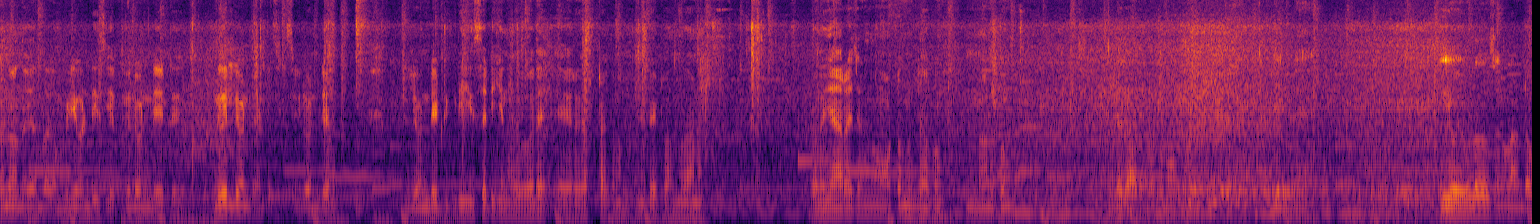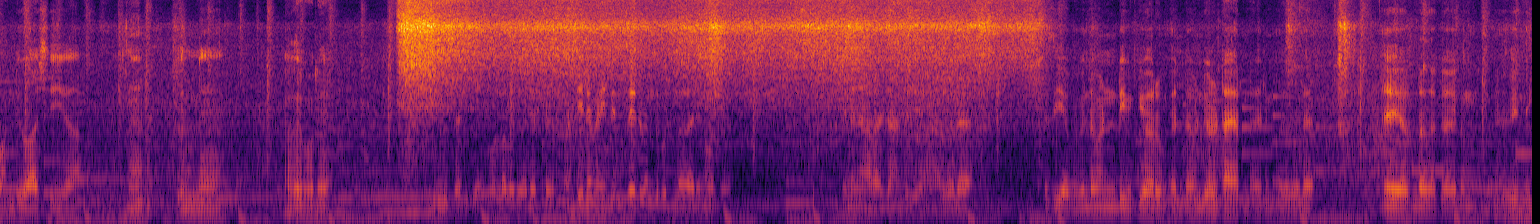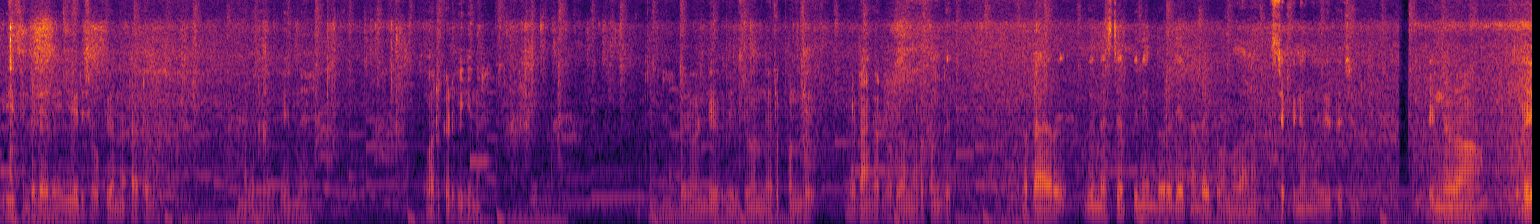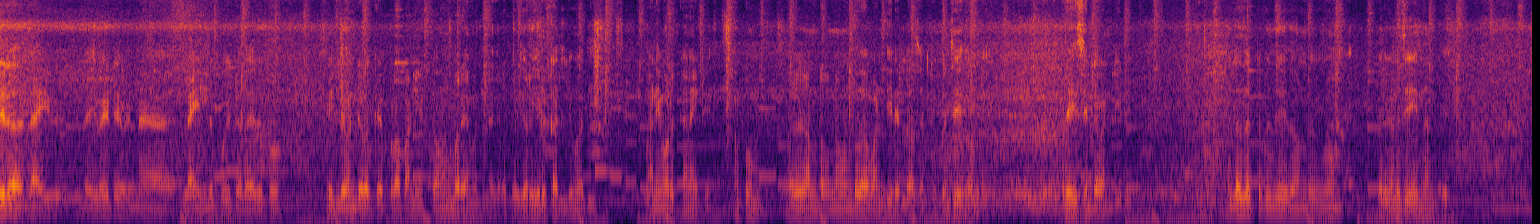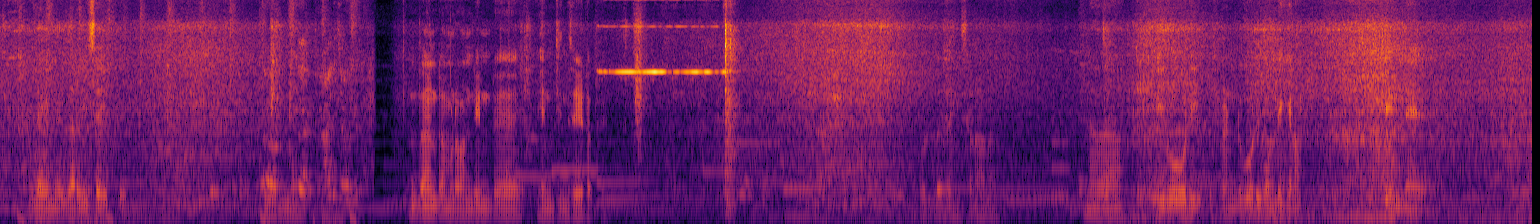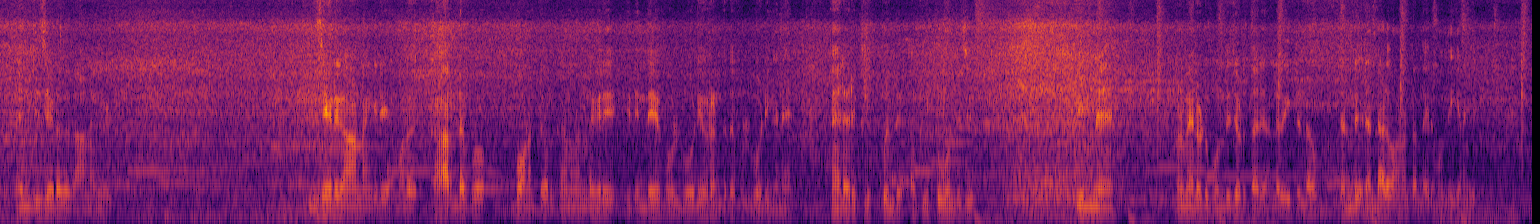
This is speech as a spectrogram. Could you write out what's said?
നമ്മളിന്ന് വന്നത് നമ്മുടെ കമ്പനി വണ്ടി സി എഫ് എന്റെ വണ്ടിയായിട്ട്. ഇത് വലിയ വണ്ടിയാണ് കേട്ടോ സിക്സ് വീൽ വണ്ടിയാണ്. വലിയ വണ്ടിയായിട്ട് ഗ്രീസ് അടിക്കണം അതുപോലെ എയർ കറക്റ്റാക്കണം അതിനൊക്കെയായിട്ട് വന്നതാണ്. അപ്പോൾ അന്ന് ഞായറാഴ്ച ആണെന്ന് ഓട്ടമൊന്നുമില്ല അപ്പം ഇന്നാണിപ്പം എന്റെ കാര്യങ്ങളൊക്കെ നോക്കുന്നത്. പിന്നെ ഈ ഒഴിവുള്ള ദിവസങ്ങളാണ് വണ്ടി വാഷ് ചെയ്യുക പിന്നെ അതേപോലെ ഗ്രീസ് അടിക്കുക അതുപോലുള്ള പരിപാടിയൊക്കെ. വണ്ടീന്റെ മെയിന്റനൻസായിട്ട് ബന്ധപ്പെട്ടുള്ള കാര്യങ്ങളൊക്കെ പിന്നെ ഞായറാഴ്ച ചെയ്യുക അതുപോലെ സി എഫ് എഫിന്റെ വണ്ടി മിക്കവാറും എല്ലാ വണ്ടികളും ടയറിന്റെ ആയാലും അതുപോലെ എയറിന്റെ അതൊക്കെ ആയാലും പിന്നെ ഗ്രീസിന്റെ ഒക്കെ ആയാലും ഈ ഒരു ഷോപ്പിൽ വന്നിട്ടാട്ടോ നമ്മൾ പിന്നെ വർക്ക് എടുപ്പിക്കുന്നത് പിന്നെ അവിടെ ഒരു വണ്ടി ഇത് വന്ന് കിടപ്പുണ്ട്. ടാങ്കറിലോട്ട് വന്ന് കിടപ്പുണ്ട്. ടയർ പിന്നെ സ്റ്റെപ്പിന് എന്തോ റെഡിയാക്കാണ്ടായിട്ട് വന്നതാണ്. സ്റ്റെപ്പിന് ഒന്ന് ഊരിട്ട് വെച്ചിട്ടുണ്ട്. പിന്നെ ഇവർ ലൈവ് ലൈവായിട്ട് പിന്നെ ലൈനിൽ പോയിട്ട് അതായത് ഇപ്പോൾ വലിയ വണ്ടികളൊക്കെ എപ്പോഴാണ് പണി കിട്ടുകയെന്നൊന്നും പറയാൻ പറ്റില്ല. ചിലപ്പോൾ ചെറിയൊരു കല്ല് മതി പണി മുടക്കാനായിട്ട്. അപ്പം അത് കണ്ടറിഞ്ഞ് കൊണ്ട് വണ്ടിയുടെ എല്ലാ സെറ്റപ്പും ചെയ്തുകൊണ്ട് റേസിന്റെ വണ്ടിയിൽ എല്ലാ സെറ്റപ്പും ചെയ്തുകൊണ്ട് ഇപ്പം ഇവരിങ്ങനെ ചെയ്യുന്നുണ്ട്. ലൈന് സർവീസായിട്ട് പിന്നെ എന്താണ് നമ്മുടെ വണ്ടീന്റെ എൻജിൻ സൈഡൊക്കെ ഫുള്ള് ടെൻഷനാണ്. പിന്നെ ഈ ബോഡി ഫ്രണ്ട് ബോഡി കൊണ്ടിരിക്കണം പിന്നെ എൻജിൻ സൈഡൊക്കെ കാണണമെങ്കിൽ. എൻജിൻ സൈഡ് കാണണമെങ്കിൽ നമ്മൾ കാറിന്റെ ഇപ്പോൾ ബോണറ്റ് വർക്കാണെന്നുണ്ടെങ്കിൽ ഇതിന്റെ ഫുൾ ബോഡി ഫ്രണ്ടത്തെ ഫുൾ ബോഡി ഇങ്ങനെ മേലെ ഒരു ക്ലിപ്പ് ഉണ്ട്. ആ ക്ലിപ്പ് പൊന്തിച്ച് പിന്നെ നമ്മൾ മേലോട്ട് പൊന്തിച്ചെടുത്താൽ നല്ല വെയിറ്റ് ഉണ്ടാവും. രണ്ട് രണ്ടാൾ വേണം കേട്ടോ എന്തായാലും പൊന്തിക്കണമെങ്കിൽ.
